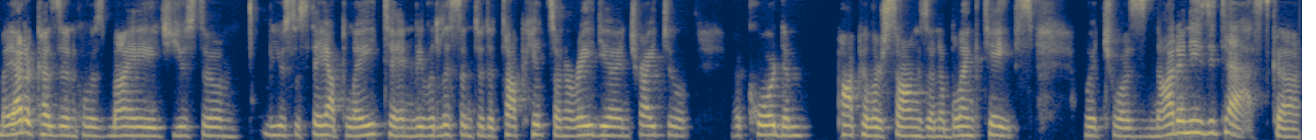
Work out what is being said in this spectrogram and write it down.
my other cousin, who was my age, used to we used to stay up late, and we would listen to the top hits on the radio and try to record them popular songs on a blank tapes which was not an easy task. Uh,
